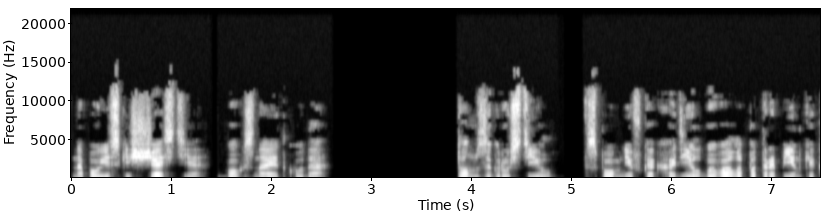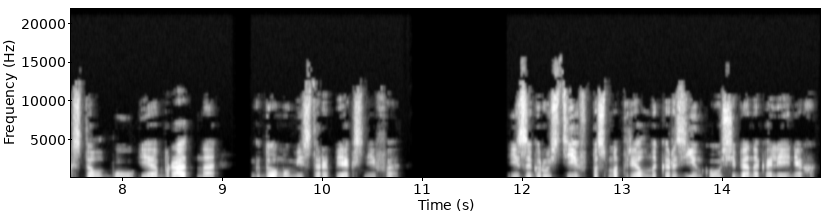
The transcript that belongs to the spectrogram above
на поиски счастья, бог знает куда. Том загрустил, вспомнив, как ходил, бывало, по тропинке к столбу и обратно к дому мистера Пекснифа. И, загрустив, посмотрел на корзинку у себя на коленях,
